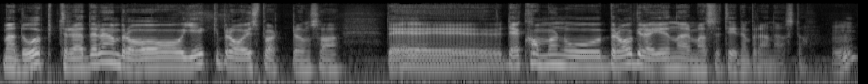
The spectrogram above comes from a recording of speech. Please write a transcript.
Men då uppträdde den bra och gick bra i spurten. Så det, det kommer nog bra grejer närmaste tiden på den hästen. Mm.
